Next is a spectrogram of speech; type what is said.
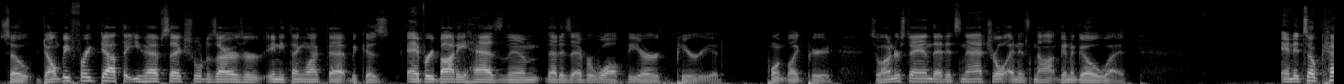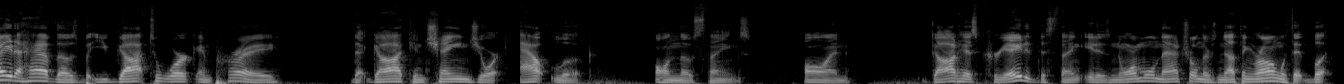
So don't be freaked out that you have sexual desires or anything like that because everybody has them that has ever walked the earth, period. Point blank, period. So understand that it's natural and it's not going to go away and it's okay to have those, but you got to work and pray that God can change your outlook on those things. On God has created this thing, it is normal, natural, and there's nothing wrong with it, but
